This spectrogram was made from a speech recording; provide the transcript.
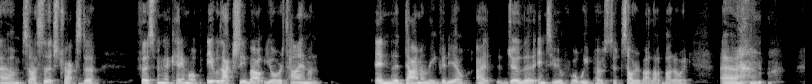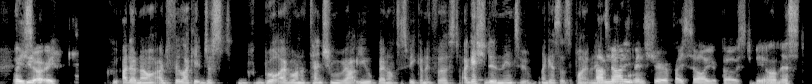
Um, so I searched Trackstaa. First thing that came up, it was actually about your retirement in the Diamond League video. I, Joe, the interview what we posted. Sorry about that, by the way. Um, Are you sorry? I don't know. I feel like it just brought everyone attention without you being able to speak on it first. I guess you did in the interview. I guess that's the point of an I'm not even sure if I saw your post. To be honest.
